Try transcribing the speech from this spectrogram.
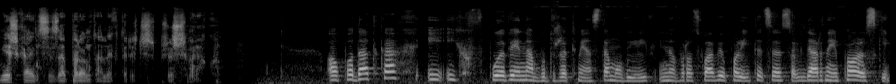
mieszkańcy za prąd elektryczny w przyszłym roku. O podatkach i ich wpływie na budżet miasta mówili w Inowrocławiu politycy Solidarnej Polski.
